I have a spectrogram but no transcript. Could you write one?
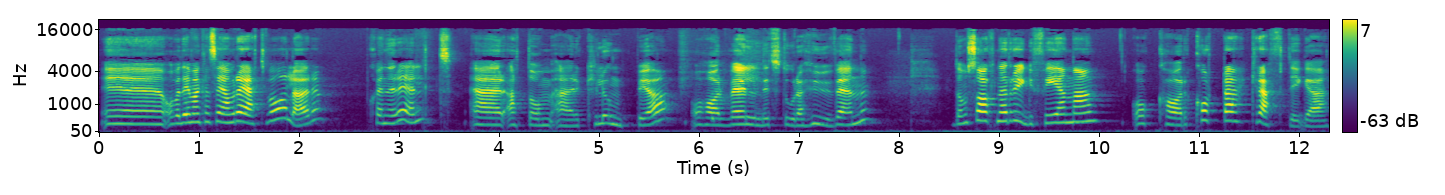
Eh, och vad det man kan säga om rätvalar generellt är att de är klumpiga och har väldigt stora huvuden. De saknar ryggfena och har korta, kraftiga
